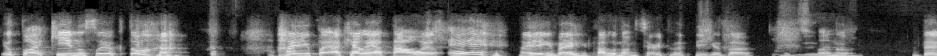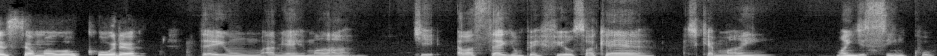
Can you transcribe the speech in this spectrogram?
eu tô aqui, não sou eu que tô Aí pai, aquela é a tal, ela, é, aí ele vai e fala o nome certo da filha, sabe? Mano, deve ser uma loucura tem um. A minha irmã, que ela segue um perfil, só que é. Acho que é mãe. Mãe de cinco.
